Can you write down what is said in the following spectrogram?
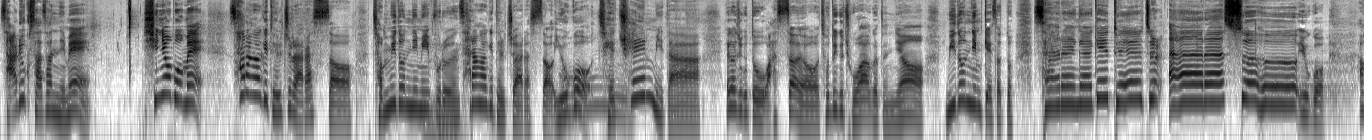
4644님의 신여범의 사랑하게 될 줄 알았어. 전미도님이 부른 사랑하게 될 줄 알았어. 요거 제 최애입니다. 해가지고 또 왔어요. 저도 이거 좋아하거든요. 미도님께서 또 사랑하게 될 줄 알았어. 요거. 아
